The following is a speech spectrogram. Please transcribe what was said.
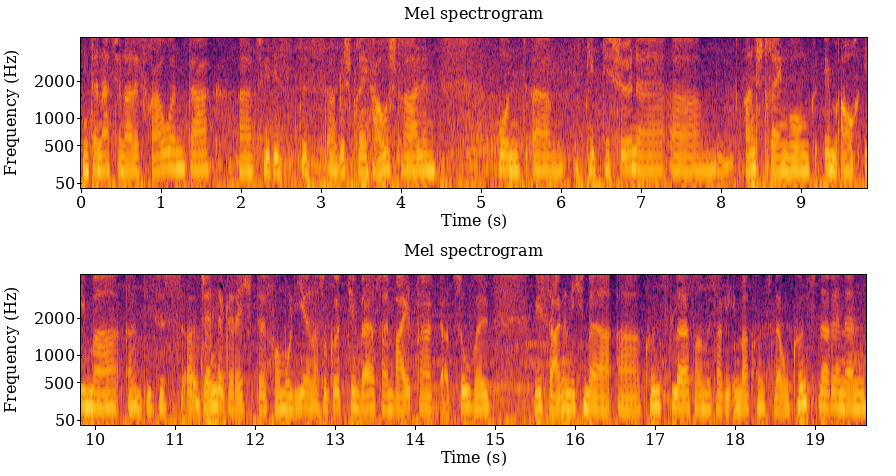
Internationale Frauentag, als wir das, das äh, Gespräch ausstrahlen. Und ähm, es gibt die schöne ähm, Anstrengung, eben auch immer äh, dieses äh, gendergerechte Formulieren. Also Göttin wäre so ein Beitrag dazu, weil wir sagen nicht mehr äh, Künstler, sondern wir sagen immer Künstler und Künstlerinnen,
